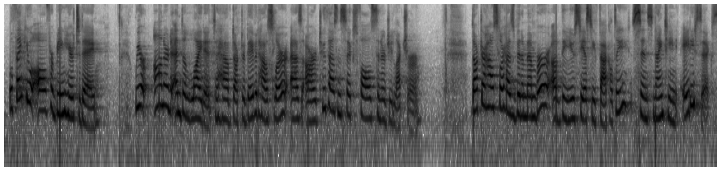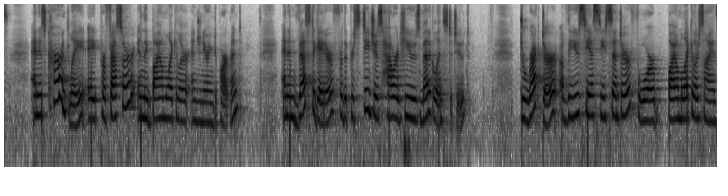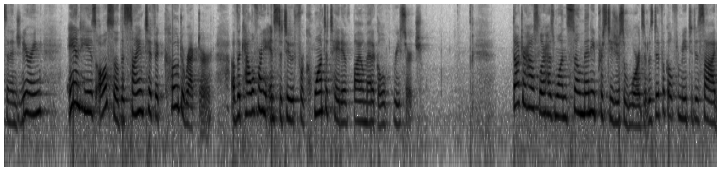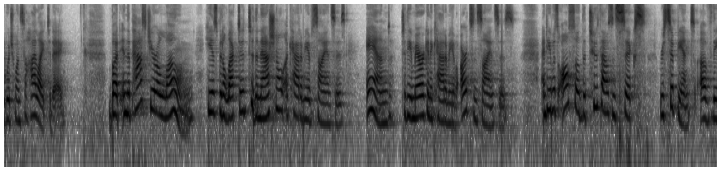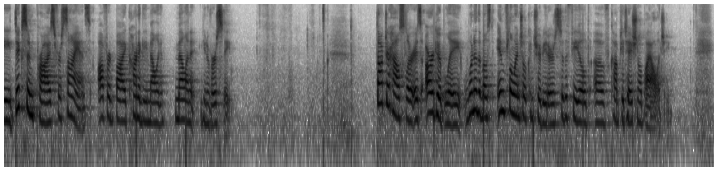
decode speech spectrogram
Well, thank you all for being here today. We are honored and delighted to have Dr. David Haussler as our 2006 Fall Synergy Lecturer. Dr. Haussler has been a member of the UCSC faculty since 1986 and is currently a professor in the Biomolecular Engineering Department, an investigator for the prestigious Howard Hughes Medical Institute, director of the UCSC Center for Biomolecular Science and Engineering, and he is also the scientific co director of the California Institute for Quantitative Biomedical Research. Dr. Haussler has won so many prestigious awards, it was difficult for me to decide which ones to highlight today. But in the past year alone, he has been elected to the National Academy of Sciences and to the American Academy of Arts and Sciences. And he was also the 2006 recipient of the Dickson Prize for Science offered by Carnegie Mellon University. Dr. Haussler is arguably one of the most influential contributors to the field of computational biology.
